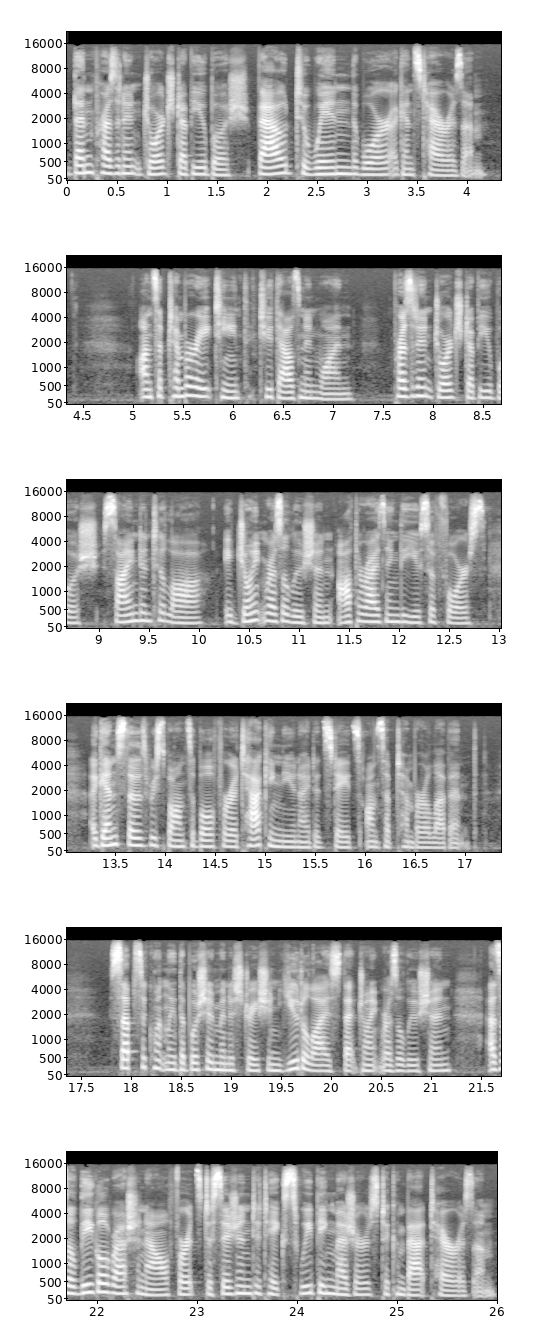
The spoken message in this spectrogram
then President George W. Bush vowed to win the war against terrorism. On September 18, 2001, President George W. Bush signed into law a joint resolution authorizing the use of force against those responsible for attacking the United States on September 11th. Subsequently, the Bush administration utilized that joint resolution as a legal rationale for its decision to take sweeping measures to combat terrorism,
